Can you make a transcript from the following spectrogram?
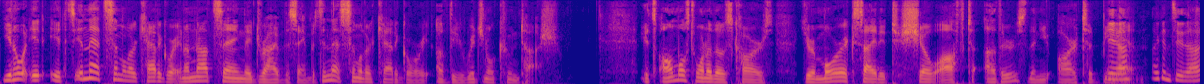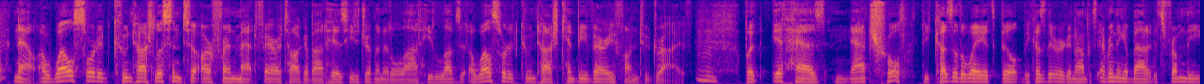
you know what it, it's in that similar category and i'm not saying they drive the same but it's in that similar category of the original countach it's almost one of those cars you're more excited to show off to others than you are to be yeah, in I can see that. now a well-sorted countach listen to our friend matt farah talk about his he's driven it a lot he loves it a well-sorted countach can be very fun to drive Mhm. but it has natural because of the way it's built because of the ergonomics everything about it it's from the,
